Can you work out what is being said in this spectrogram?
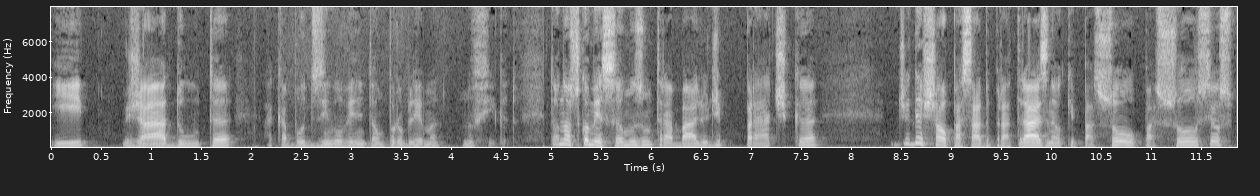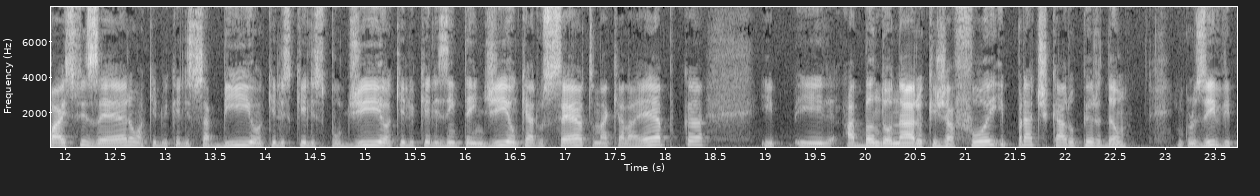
e já adulta acabou desenvolvendo então um problema no fígado. Então nós começamos um trabalho de prática de deixar o passado para trás, né? O que passou, passou. Seus pais fizeram aquilo que eles sabiam, aquilo que eles podiam, aquilo que eles entendiam que era o certo naquela época e, e abandonar o que já foi e praticar o perdão. Inclusive,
